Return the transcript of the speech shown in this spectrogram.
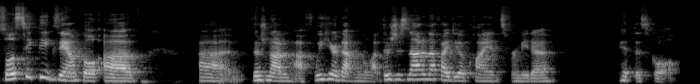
So let's take the example of um, there's not enough. We hear that one a lot. There's just not enough ideal clients for me to hit this goal.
